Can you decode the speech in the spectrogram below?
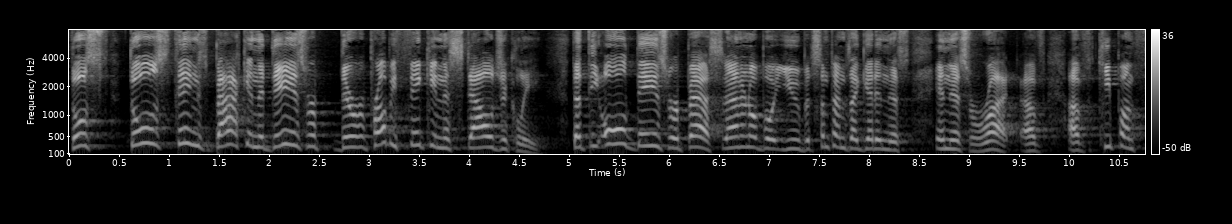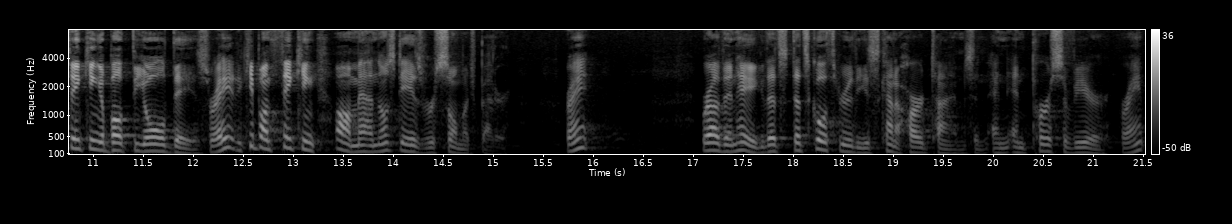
those those things back in the days were they were probably thinking nostalgically that the old days were best. And I don't know about you, but sometimes I get in this in this rut of of keep on thinking about the old days, right? I keep on thinking, oh man, those days were so much better, right? Rather than, hey, let's let's go through these kind of hard times and, and, and persevere, right?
